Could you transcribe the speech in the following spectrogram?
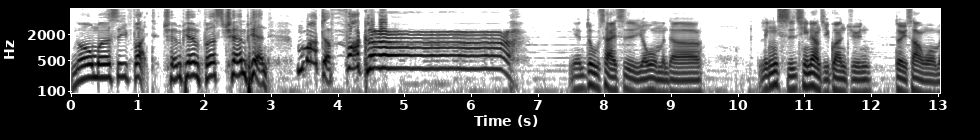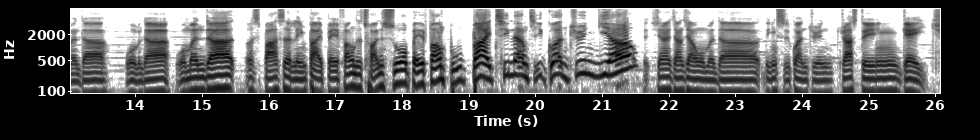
No Mercy Fight Champion First Champion Motherfucker！年度赛事由我们的临时轻量级冠军对上我们的、我们的、我们的二十八胜零败，北方的传说，北方不败轻量级冠军有。先来讲讲我们的临时冠军 Justin Gage。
